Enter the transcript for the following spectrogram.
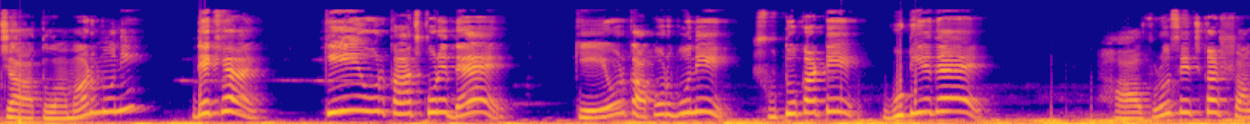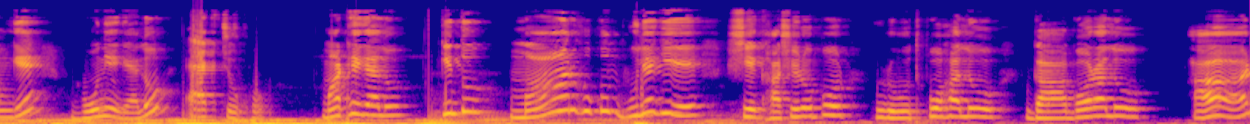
যা তো আমার মনি দেখে আয়, কে ওর কাজ করে দেয়? কে ওর কাপড় বুনে, সুতো কাটে, গুটিয়ে দেয়? হাফরো সেচকার সঙ্গে বনে গেল এক চোখো। মাঠে গেল। কিন্তু মার হুকুম ভুলে গিয়ে সে ঘাসের ওপর রোদ পোহালো, গা গড়ালো। আর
